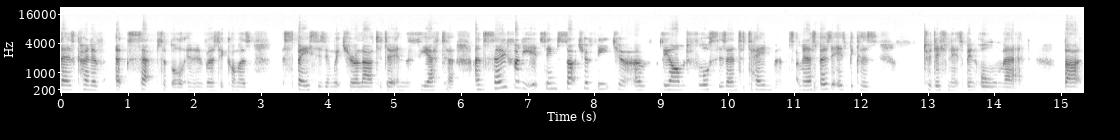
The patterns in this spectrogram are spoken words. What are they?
there's kind of acceptable, in inverted commas, spaces in which you're allowed to do it in the theatre. And so funny, it seems such a feature of the armed forces entertainment. I mean, I suppose it is because traditionally it's been all men, but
